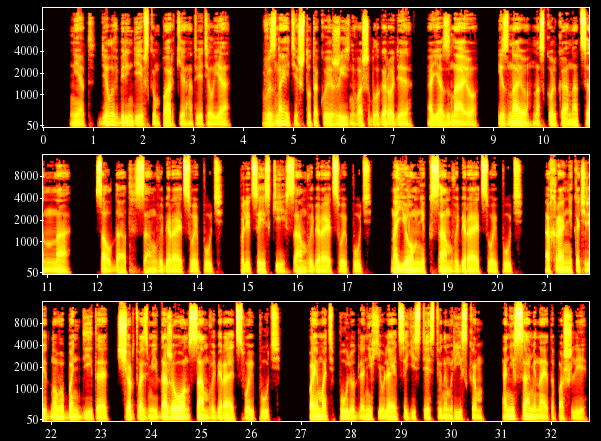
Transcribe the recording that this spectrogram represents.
Нет, дело в Берендеевском парке, ответил я. Вы знаете, что такое жизнь, ваше благородие, а я знаю. И знаю, насколько она ценна. Солдат сам выбирает свой путь. Полицейский сам выбирает свой путь. Наемник сам выбирает свой путь. Охранник очередного бандита, черт возьми, даже он сам выбирает свой путь. Поймать пулю для них является естественным риском. Они сами на это пошли.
